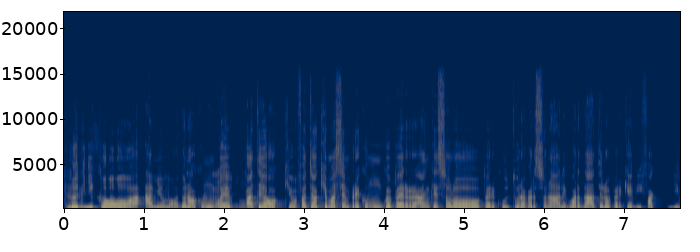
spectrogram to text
lo dico a, a mio modo. No, comunque modo fate occhio, fate occhio, ma sempre comunque per, anche solo per cultura personale. Guardatelo perché vi, fa, vi,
